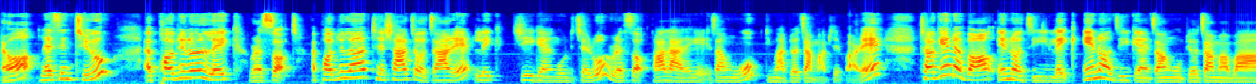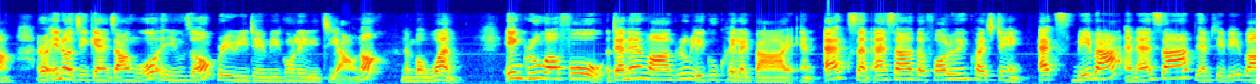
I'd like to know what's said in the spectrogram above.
အဲ့တော့ lesson 2 a popular lake resort a popular ထင်ရှားကြော်ကြားတဲ့ lake ရေကန်ကိုတချို့တို့ resort သွားလာတဲ့အကြောင်းကိုဒီမှာပြောကြမှာဖြစ်ပါတယ် talking about energy lake energy ကန်အကြောင်းကိုပြောကြမှာပါအဲ့တော့ energy ကန်အကြောင်းကိုအရင်ဆုံး pre reading မိကုန်းလေးတွေကြည့်အောင်เนาะ number 1 in group of 4အတန်းထဲမှာ group လေးခုခွဲလိုက်ပါတဲ့ and x and answer the following question x မေးပါ and answer ပြန်ဖြေပေးပါ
